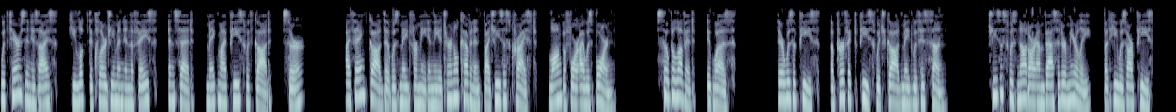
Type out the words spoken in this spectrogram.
With tears in his eyes, he looked the clergyman in the face, and said, Make my peace with God, sir. I thank God that was made for me in the eternal covenant by Jesus Christ, long before I was born. So beloved, it was. There was a peace, a perfect peace which God made with his Son. Jesus was not our ambassador merely, but he was our peace,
